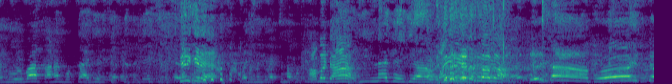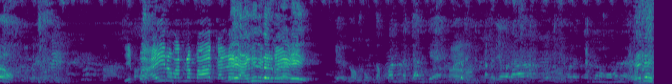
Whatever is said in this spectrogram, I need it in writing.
ஐநூறு ரூபாய் கடன் கொடுத்து ஐயர் செத்துட்டே சிரிக்கிற? பதினஞ்சு லட்சமா கொடுத்து. ஆமாண்டா. என்ன செய்தியா? எடுத்துருவாங்க. இப்ப ஐயர் வரணும்பா ஏய் கல்யாணம் ஐயரு வேறு மகனே தப்பா டேய்.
